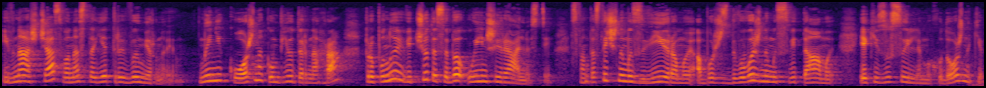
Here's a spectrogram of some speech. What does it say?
І в наш час вона стає тривимірною. Нині кожна комп'ютерна гра пропонує відчути себе у іншій реальності з фантастичними звірами або ж з дивовижними світами, які зусиллями художників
